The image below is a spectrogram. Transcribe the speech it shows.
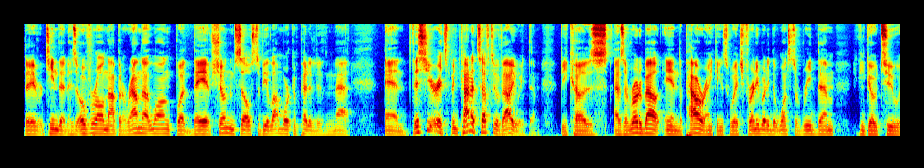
They're a team that has overall not been around that long, but they have shown themselves to be a lot more competitive than that. And this year, it's been kind of tough to evaluate them because, as I wrote about in the power rankings, which for anybody that wants to read them, you can go to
